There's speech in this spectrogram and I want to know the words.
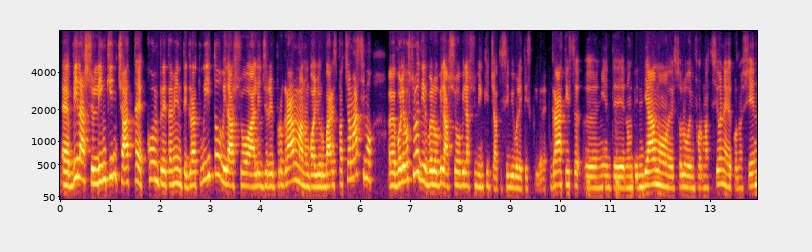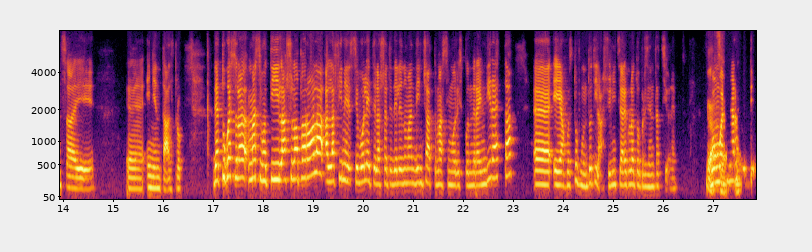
Eh, vi lascio il link in chat, è completamente gratuito, vi lascio a leggere il programma, non voglio rubare spazio a Massimo. Eh, volevo solo dirvelo, vi lascio, vi lascio il link in chat se vi volete iscrivere. Gratis, eh, niente, non vendiamo, è solo informazione, conoscenza e, eh, e nient'altro. Detto questo, la, Massimo, ti lascio la parola. Alla fine, se volete, lasciate delle domande in chat, Massimo risponderà in diretta. Eh, e a questo punto ti lascio iniziare con la tua presentazione. Grazie. Buon webinar a tutti.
